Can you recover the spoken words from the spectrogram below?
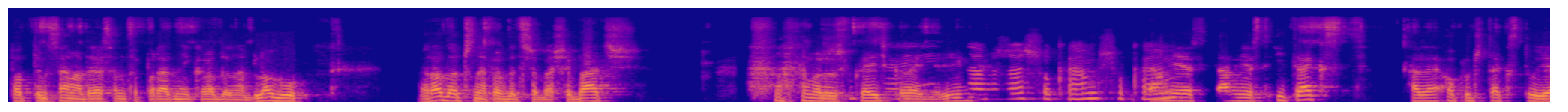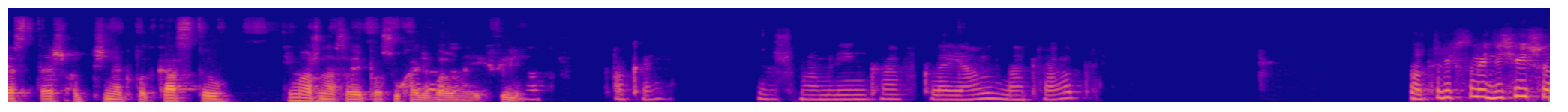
pod tym samym adresem, co poradnik RODO na blogu. RODO, czy naprawdę trzeba się bać? Możesz wkleić okay, kolejny link. Dobrze, szukam, szukam. Tam jest, tam jest i tekst, ale oprócz tekstu jest też odcinek podcastu i można sobie posłuchać w wolnej chwili. Okej, okay. już mam linka, wklejam na czat. No, czyli w sumie dzisiejszy,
